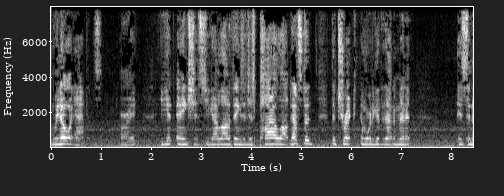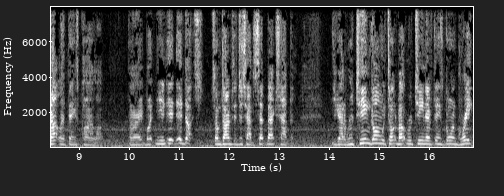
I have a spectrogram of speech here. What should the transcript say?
We know what happens. All right. You get anxious. You got a lot of things that just pile up. That's the, the trick, and we're going to get to that in a minute, is to not let things pile up. All right. But you, it, it does. Sometimes it just happens. Setbacks happen. You got a routine going. We talked about routine. Everything's going great.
